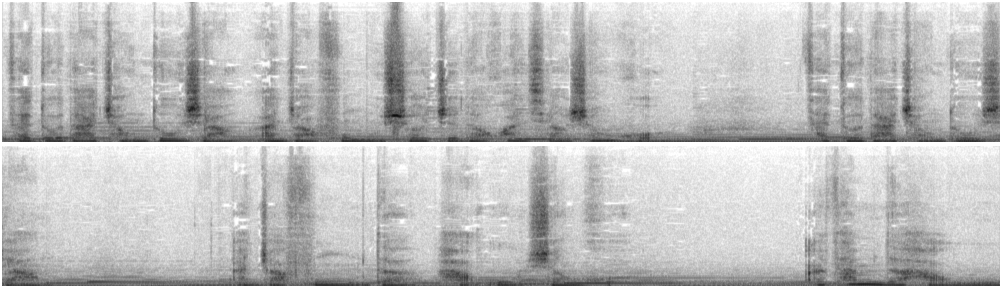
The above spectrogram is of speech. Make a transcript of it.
在多大程度上按照父母设置的幻想生活，在多大程度上按照父母的好物生活，而他们的好物。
